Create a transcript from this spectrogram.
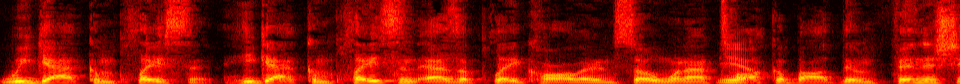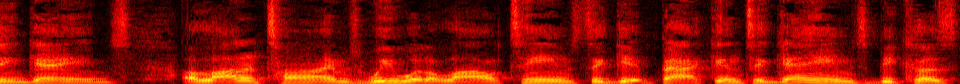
we got complacent. He got complacent as a play caller. And so when I talk yeah. about them finishing games, a lot of times we would allow teams to get back into games because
